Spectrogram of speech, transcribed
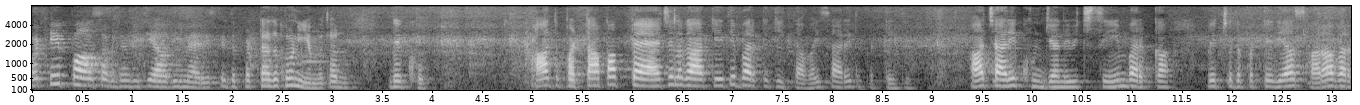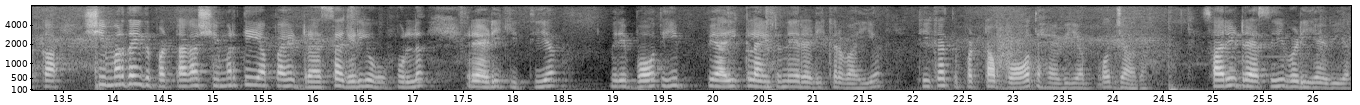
ਬਟ ਇਹ ਪਾ ਸਕਦੇ ਹੋ ਤੁਸੀਂ ਆਪਦੀ ਮੈਰਿਜ ਤੇ। ਦੁਪੱਟਾ ਦਿਖਾਉਣੀ ਆ ਮੈਂ ਤੁਹਾਨੂੰ। ਦੇਖੋ, ਆਹ ਦੁਪੱਟਾ ਆਪਾਂ ਪੈਚ ਲਗਾ ਕੇ ਤੇ ਵਰਕ ਕੀਤਾ ਬਾਈ ਸਾਰੇ ਦੁਪੱਟੇ ਤੇ। ਆਹ ਚਾਰੇ ਖੁੰਝਾਂ ਦੇ ਵਿੱਚ ਸੇਮ ਵਰਕ ਆ। ਵਿੱਚ ਦੁਪੱਟੇ ਦੇ ਆ, ਸਾਰਾ ਵਰਕ ਆ। ਸ਼ਿਮਰ ਦਾ ਹੀ ਦੁਪੱਟਾ ਗਾ ਸ਼ਿਮਰ ਤੇ ਹੀ ਆਪਾਂ ਇਹ ਡਰੈਸ ਆ ਜਿਹੜੀ ਉਹ ਫੁੱਲ ਰੈਡੀ ਕੀਤੀ ਆ। ਮੇਰੇ ਬਹੁਤ ਹੀ ਪਿਆਰੀ ਕਲਾਇੰਟ ਨੇ ਰੈਡੀ ਕਰਵਾਈ ਆ। ਠੀਕ ਆ, ਦੁਪੱਟਾ ਬਹੁਤ ਹੈਵੀ ਆ, ਬਹੁਤ ਜ਼ਿਆਦਾ। ਸਾਰੀ ਡਰੈਸ ਹੀ ਬੜੀ ਹੈਵੀ ਆ।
